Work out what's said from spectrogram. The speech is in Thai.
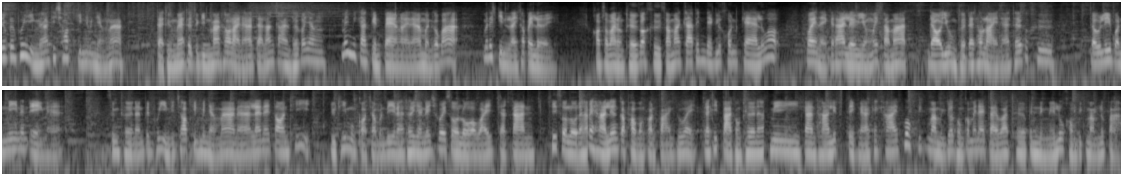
ยังเป็นผู้หญิงนะที่ชอบกินเป็นอย่างมาก แต่ถึงแม้เธอจะกินมากเท่าไหร่นะ แต่ร่างกายของเธอก็ยังไม่มีการเปลี่ยนแปลงอะไรนะ เหมือนกับว่าไม่ได้กินอะไรเข้าไปเลย ความสามารถของเธอก็คือสามารถกลายเป็นเด็กหรือคนแก่หรือว่า วัยไหนก็ได้เลยยังไม่สามารถเดาอายุของเธอได้เท่าไหร่นะ เธอก็คือเจลลี่บอนนี่นั่นเองนะฮะซึ่งเธอนั้นเป็นผู้หญิงที่ชอบกินเป็นอย่างมากนะ และในตอนที่อยู่ที่หมู่เกาะจาบอนดี้นะ เธอยังได้ช่วยโซโลเอาไว้จากการที่โซโลนะฮะไปหาเรื่องกับเผ่ามังกรฟ้าอีกด้วย และที่ปากของเธอนะมีการทาลิปสติกนะคล้ายๆพวกบิ๊กมัมอีกด้วยผมก็ไม่แน่ใจว่าเธอเป็นหนึ่งในลูกของบิ๊กมัมหรือเปล่า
